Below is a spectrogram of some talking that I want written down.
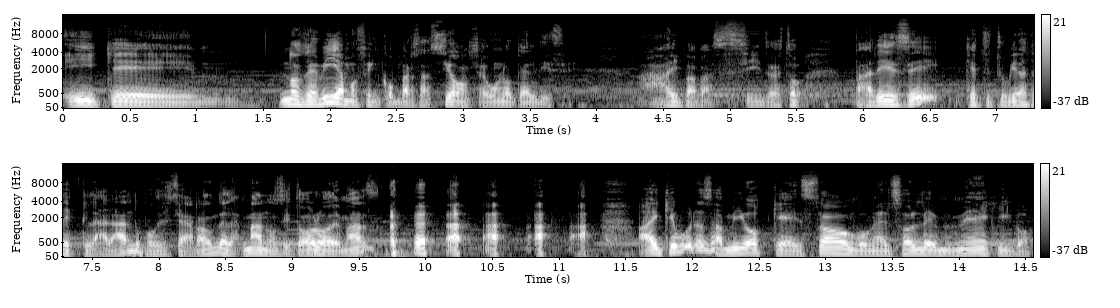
Y que nos debíamos en conversación, según lo que él dice. Ay, papacito, esto parece que te estuvieras declarando porque se agarraron de las manos y todo lo demás. Ay, qué buenos amigos que son con el Sol de México.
